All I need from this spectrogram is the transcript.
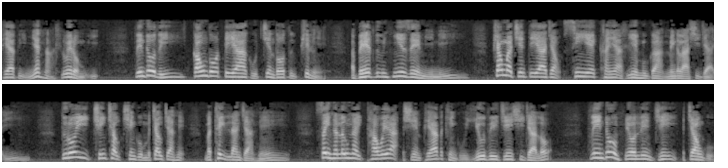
ဘုရားသည်မျက်နှာလွှဲတော်မူ၏သင်တို့သည်ကောင်းသောတရားကိုကျင့်သောသူဖြစ်လျင်အဘယ်သူညှင်းဆဲမည်နည်း ဖြောင့်မတ်ခြင်းတရားကြောင့်ဆင်းရဲခံရလျင်မူကားမင်္ဂလာရှိကြ၏သူတို့၏ချင်းချောက်ခြင်းကိုမကြောက်ကြနှင့်မထိတ်လန့်ကြနှင့်စိတ်နှလုံး၌ထာဝရအရှင်ဘုရားသခင်ကိုယိုသေးခြင်းရှိကြလော့သင်တို့မျှော်လင့်ခြင်း၏အကြောင်းကို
